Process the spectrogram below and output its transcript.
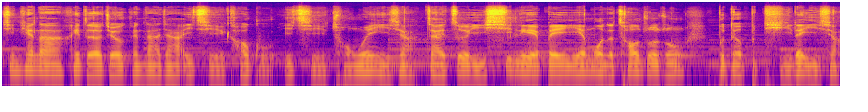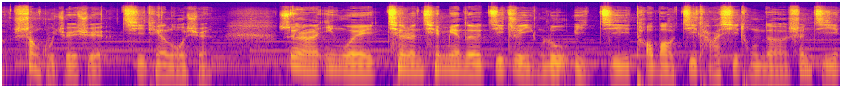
今天呢，黑泽就跟大家一起考古，一起重温一下，在这一系列被淹没的操作中，不得不提的一项上古绝学——七天螺旋。虽然因为千人千面的机制引入以及淘宝稽查系统的升级，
